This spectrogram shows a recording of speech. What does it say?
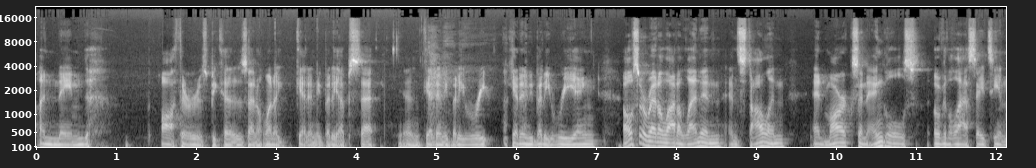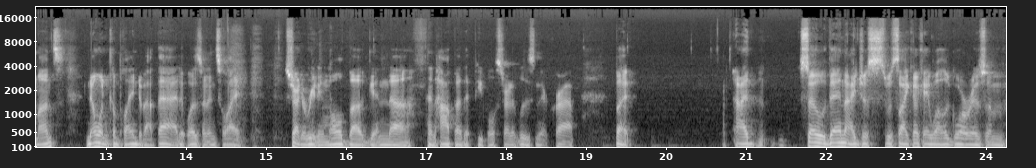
unnamed authors because I don't want to get anybody upset and get anybody re- get anybody reing. I also read a lot of Lenin and Stalin and Marx and Engels over the last 18 months. No one complained about that. It wasn't until I started reading Moldbug and uh, and Hoppe that people started losing their crap. But I so then I just was like, okay, well, agorism,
